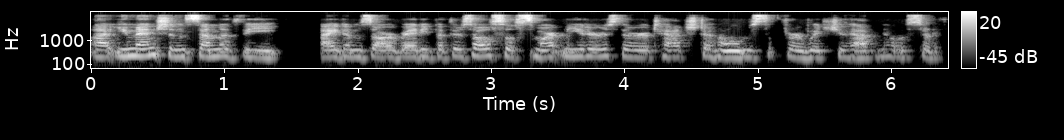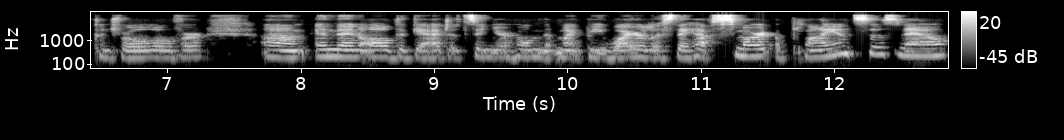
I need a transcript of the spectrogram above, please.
Uh, you mentioned some of the items already, but there's also smart meters that are attached to homes for which you have no sort of control over. Um, and then all the gadgets in your home that might be wireless. They have smart appliances now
